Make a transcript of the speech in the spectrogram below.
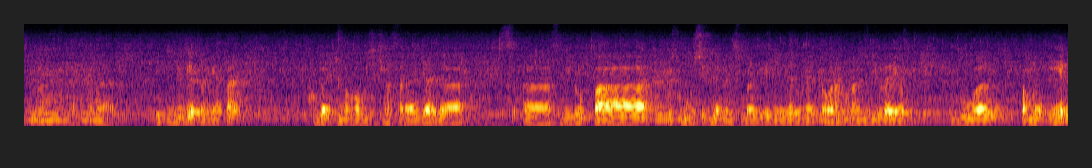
cuma Hmm, sastra. Itu juga ternyata nggak cuma komisi sastra aja ada eh, seni rupa Hmm. terus musik dan lain sebagainya. Dan mereka orang-orang gila yang gue temuin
